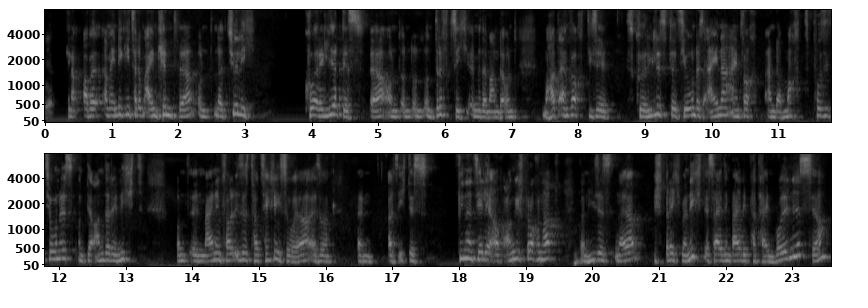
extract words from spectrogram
Ja. genau. Aber am Ende geht es halt um ein Kind. Ja? Und natürlich korreliert das ja, und, und, und, und trifft sich miteinander. Und man hat einfach diese skurrile Situation, dass einer einfach an der Machtposition ist und der andere nicht. Und in meinem Fall ist es tatsächlich so. Ja? Also ähm, als ich das Finanzielle auch angesprochen habe, dann hieß es, naja, sprechen wir nicht, es sei denn, beide Parteien wollen es. Ja?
